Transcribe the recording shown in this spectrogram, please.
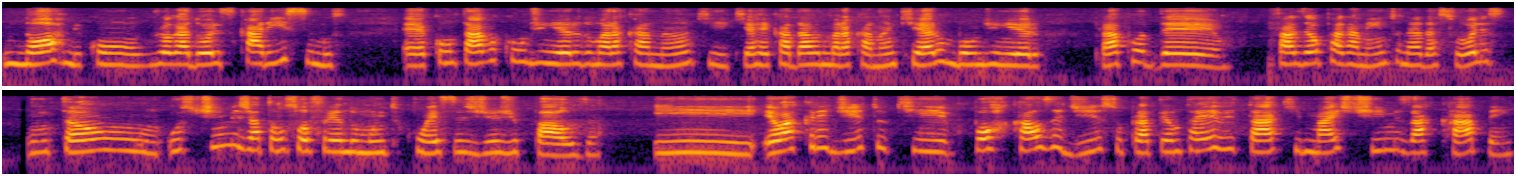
enorme com jogadores caríssimos, é, contava com o dinheiro do Maracanã, que, que arrecadava no Maracanã, que era um bom dinheiro para poder fazer o pagamento né, das folhas. Então, os times já estão sofrendo muito com esses dias de pausa. E eu acredito que, por causa disso, para tentar evitar que mais times acabem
